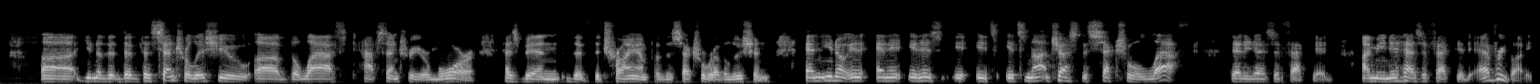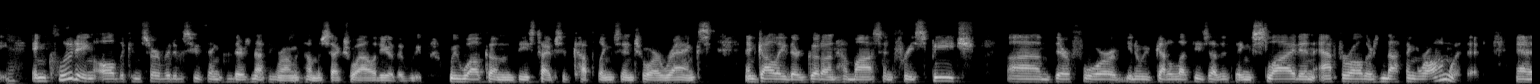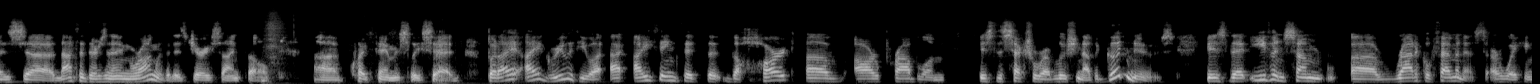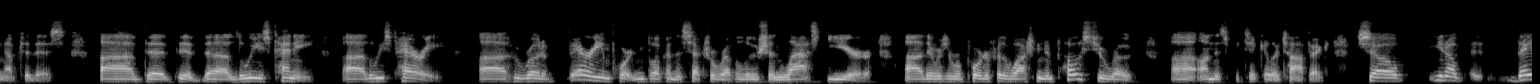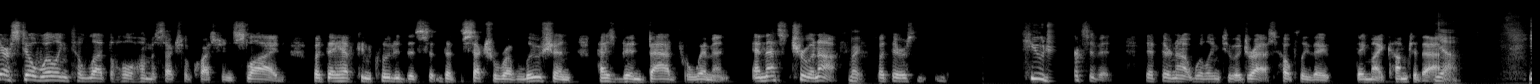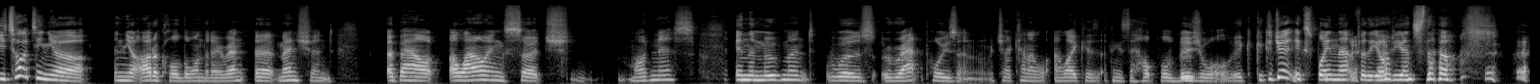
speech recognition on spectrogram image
Uh, you know, the, the, the, central issue of the last half century or more has been the, the triumph of the sexual revolution. And, you know, it, and it, it is, it, it's, it's not just the sexual left that it has affected. I mean, it has affected everybody, yeah. including all the conservatives who think there's nothing wrong with homosexuality or that we, we welcome these types of couplings into our ranks. And golly, they're good on Hamas and free speech. Um, therefore, you know, we've got to let these other things slide. And after all, there's nothing wrong with it. As uh, not that there's anything wrong with it, as Jerry Seinfeld uh, quite famously said. But I, I agree with you. I, I, think that the, the heart of our problem is the sexual revolution. Now, the good news is that even some uh, radical feminists are waking up to this. Uh, the, the, the Louise Penny, uh, Louise Perry, uh, who wrote a very important book on the sexual revolution last year. Uh, there was a reporter for the Washington Post who wrote uh, on this particular topic. So, you know, they are still willing to let the whole homosexual question slide, but they have concluded this, that the sexual revolution has been bad for women. And that's true enough. Right. But there's huge parts of it that they're not willing to address. Hopefully, they, they might come to that. Yeah. You talked in your in your article, the one that I re- uh, mentioned, about allowing such modernness in the movement was rat poison, which I kind of I like. As, I think it's a helpful hmm. visual. Could you explain that for the audience, though?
